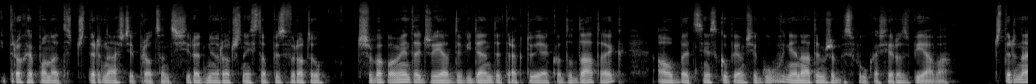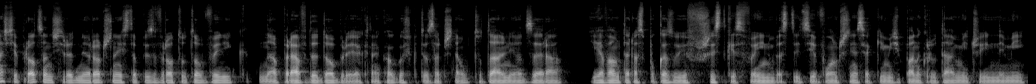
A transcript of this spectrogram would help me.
i trochę ponad 14% średniorocznej stopy zwrotu. Trzeba pamiętać, że ja dywidendy traktuję jako dodatek, a obecnie skupiam się głównie na tym, żeby spółka się rozwijała. 14% średniorocznej stopy zwrotu to wynik naprawdę dobry, jak na kogoś, kto zaczynał totalnie od zera. Ja Wam teraz pokazuję wszystkie swoje inwestycje, włącznie z jakimiś bankrutami czy innymi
